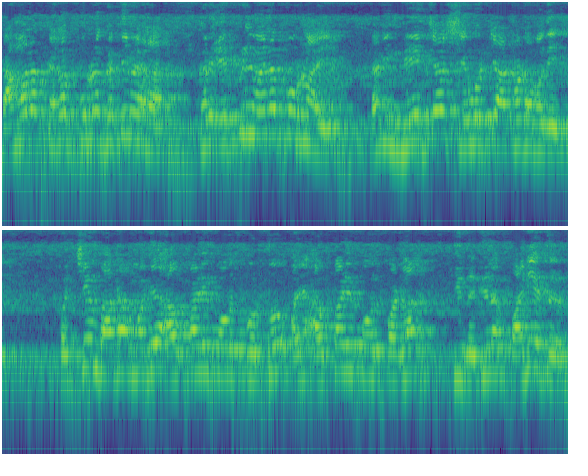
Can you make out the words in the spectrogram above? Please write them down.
कामाला त्याला पूर्ण गती मिळाला. कारण एप्रिल महिना पूर्ण आहे. कारण की मेच्या शेवटच्या आठवड्यामध्ये पश्चिम भागामध्ये अवकाळी पाऊस पडतो आणि अवकाळी पाऊस पडला की नदीला पाणी येतं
